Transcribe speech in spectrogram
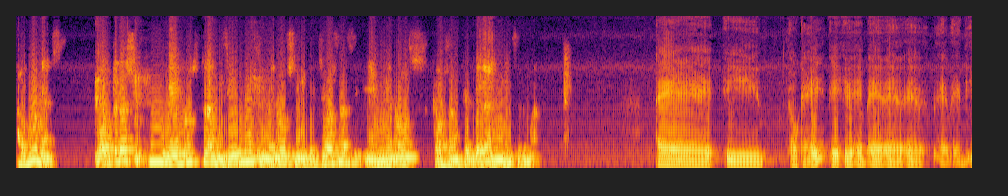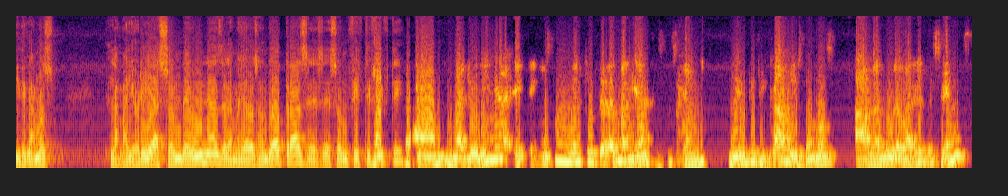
Algunas, otras menos transmisibles menos infecciosas y menos causantes de daño en el ser humano. Eh, y, ok, y digamos, la mayoría son de unas, de la mayoría son de otras, son 50-50. La, mayoría en, estos momentos de las variantes que se han identificado y estamos hablando de varias decenas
